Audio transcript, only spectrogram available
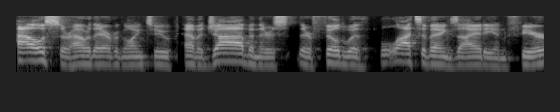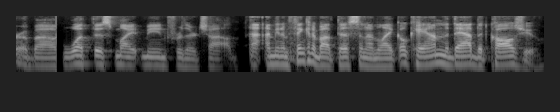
house, or how are they ever going to have a job? And there's they're filled with lots of anxiety and fear about what this might mean for their child. I mean, I'm thinking about this, and I'm like, okay, I'm the dad that calls you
